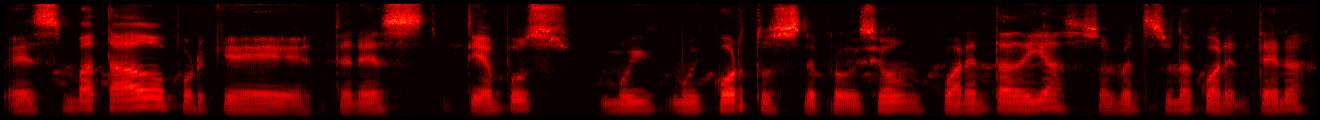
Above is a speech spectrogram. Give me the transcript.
es matado porque tenés tiempos muy, muy cortos de producción, 40 días, usualmente es una cuarentena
